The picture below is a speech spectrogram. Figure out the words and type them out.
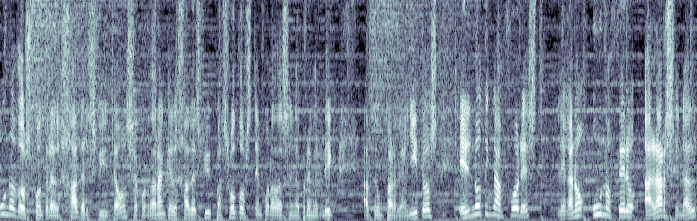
1-2 contra el Huddersfield Town. Se acordarán que el Huddersfield pasó dos temporadas en la Premier League hace un par de añitos. El Nottingham Forest le ganó 1-0 al Arsenal.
